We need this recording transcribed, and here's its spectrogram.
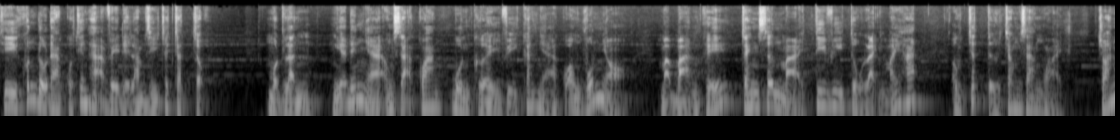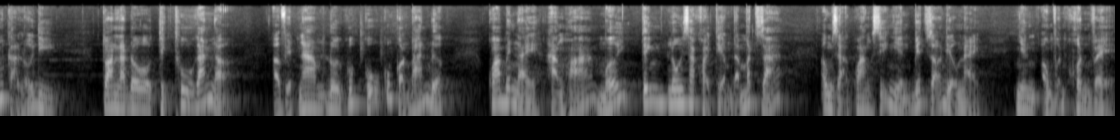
Thì khuân đồ đạc của thiên hạ về để làm gì cho chặt chội. Một lần Nghĩa đến nhà ông dạ quang Buồn cười vì căn nhà của ông vốn nhỏ Mà bàn ghế, tranh sơn mài, tivi, tủ lạnh, máy hát Ông chất từ trong ra ngoài Choán cả lối đi. Toàn là đồ tịch thu gán nợ. Ở Việt Nam, đôi quốc cũ cũng còn bán được. Qua bên này, hàng hóa mới, tinh lôi ra khỏi tiệm đã mất giá. Ông dạ quang dĩ nhiên biết rõ điều này, Nhưng ông vẫn khuân về,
